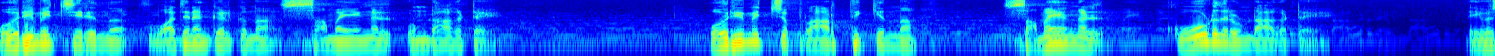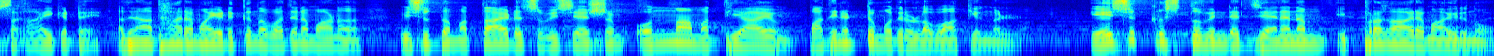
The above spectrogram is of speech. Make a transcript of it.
ഒരുമിച്ചിരുന്ന് വചനം കേൾക്കുന്ന സമയങ്ങൾ ഉണ്ടാകട്ടെ. ഒരുമിച്ച് പ്രാർത്ഥിക്കുന്ന സമയങ്ങൾ കൂടുതലുണ്ടാകട്ടെ. ദൈവം സഹായിക്കട്ടെ. അതിനാധാരമായി എടുക്കുന്ന വചനമാണ് വിശുദ്ധ മത്തായുടെ സുവിശേഷം ഒന്നാം അധ്യായം പതിനെട്ട് മുതലുള്ള വാക്യങ്ങൾ. യേശുക്രിസ്തുവിന്റെ ജനനം ഇപ്രകാരമായിരുന്നു.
